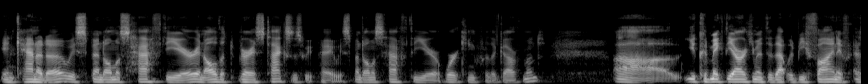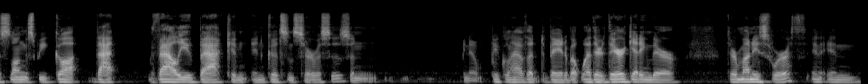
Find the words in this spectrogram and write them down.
in Canada we spend almost half the year in all the various taxes we pay. We spend almost half the year working for the government. Uh, you could make the argument that that would be fine if as long as we got that value back in, in goods and services and you know people have that debate about whether they're getting their their money's worth in, in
